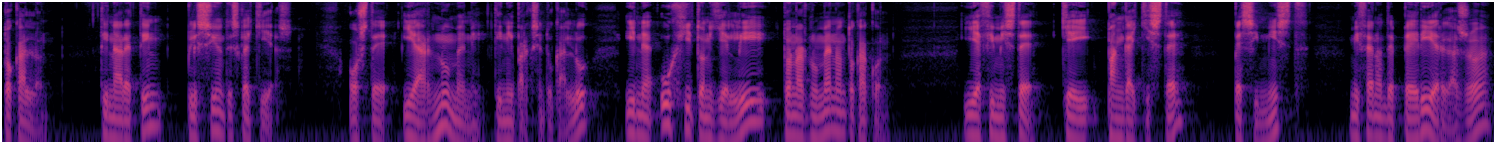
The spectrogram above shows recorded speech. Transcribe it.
το καλόν, την αρετήν πλησίον της κακίας, ώστε οι αρνούμενοι την ύπαρξη του καλού είναι ούχοι των γελίοι των αρνουμένων το κακόν. Οι εφημιστέ και οι παγκακιστέ πεσιμίστ, μη φαίνονται περίεργα ζώα,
